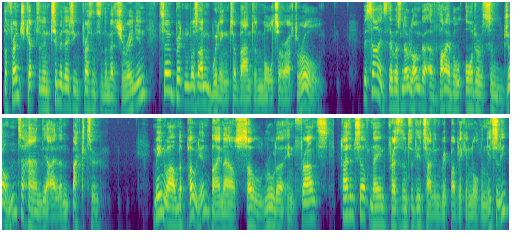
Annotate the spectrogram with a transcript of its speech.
The French kept an intimidating presence in the Mediterranean, so Britain was unwilling to abandon Malta after all. Besides, there was no longer a viable Order of St. John to hand the island back to. Meanwhile, Napoleon, by now sole ruler in France, had himself named President of the Italian Republic in northern Italy,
